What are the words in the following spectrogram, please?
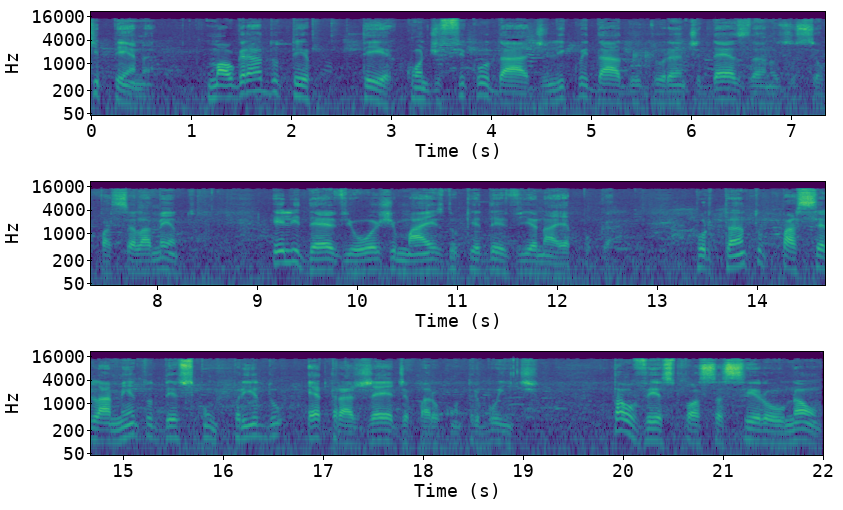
Que pena! Malgrado ter ter com dificuldade liquidado durante 10 anos o seu parcelamento, ele deve hoje mais do que devia na época. Portanto, parcelamento descumprido é tragédia para o contribuinte. Talvez possa ser ou não,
